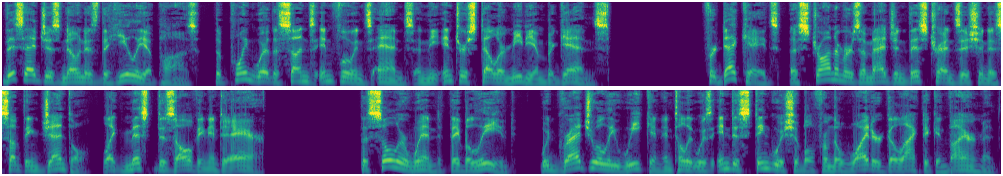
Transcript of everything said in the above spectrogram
This edge is known as the heliopause, the point where the sun's influence ends and the interstellar medium begins. For decades, astronomers imagined this transition as something gentle, like mist dissolving into air. The solar wind, they believed, would gradually weaken until it was indistinguishable from the wider galactic environment.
